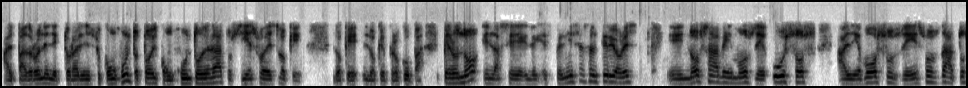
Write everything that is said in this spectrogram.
al padrón electoral en su conjunto, todo el conjunto de datos y eso es lo que lo que lo que preocupa. Pero no en las eh, experiencias anteriores no sabemos de usos alevosos de esos esos datos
